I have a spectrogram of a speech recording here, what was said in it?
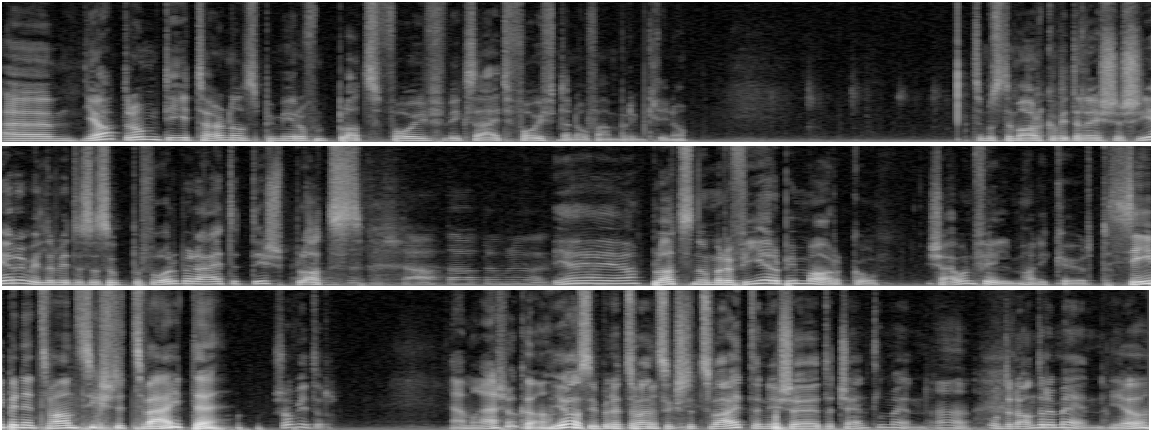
Ähm, ja, darum die Eternals bei mir auf dem Platz 5. Wie gesagt, 5. November im Kino. Jetzt muss der Marco wieder recherchieren, weil er wieder so super vorbereitet ist. Platz. Ja, ja, ja. Platz Nummer 4 bei Marco. Ist auch ein Film, habe ich gehört. 27.02. Schon wieder? Haben wir auch schon gehabt? Ja, 27.02. ist äh, The Gentleman. Ah. Und ein anderer Man. Ja,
